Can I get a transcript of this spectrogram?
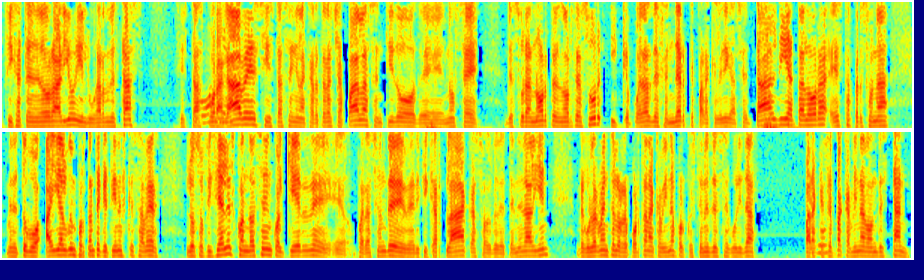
fíjate en el horario y el lugar donde estás. Si estás por. Agave, si estás en la carretera Chapala, sentido de, no sé, de sur a norte, de norte a sur, y que puedas defenderte para que le digas, en tal día, tal hora, esta persona me detuvo. Hay algo importante que tienes que saber. Los oficiales cuando hacen cualquier eh, operación de verificar placas o de detener a alguien, regularmente lo reportan a cabina por cuestiones de seguridad, para que sepa cabina dónde están.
